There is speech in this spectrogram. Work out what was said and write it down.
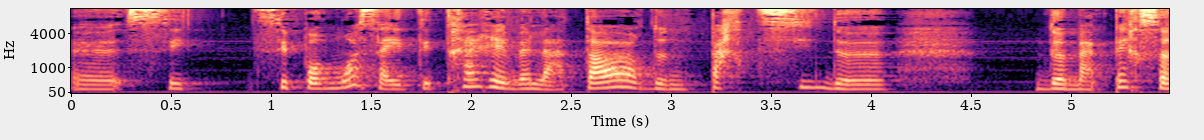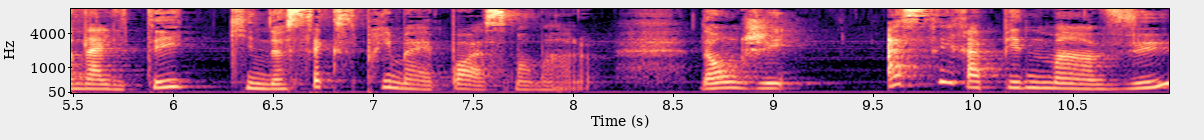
Euh, c'est pour moi, ça a été très révélateur d'une partie de, de ma personnalité qui ne s'exprimait pas à ce moment-là. Donc, j'ai assez rapidement vu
